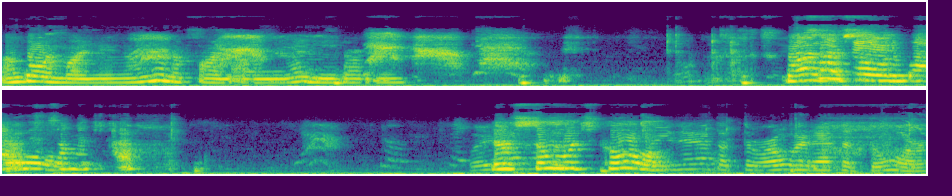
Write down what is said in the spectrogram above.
I'm going mining. I'm gonna find iron. I need iron. Why is there so much that so coal? much stuff. There's so much coal. You didn't have to throw it at the door.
